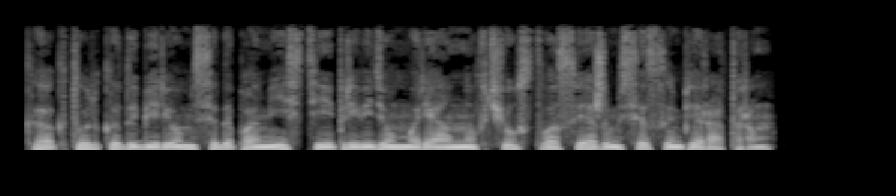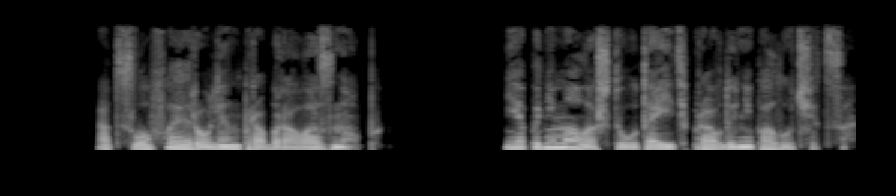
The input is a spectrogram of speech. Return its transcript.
Как только доберемся до поместья и приведем Марианну в чувство, свяжемся с императором. От слов Айролин пробрал озноб. Я понимала, что утаить правду не получится,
